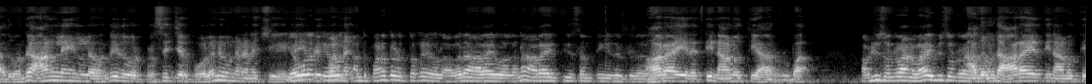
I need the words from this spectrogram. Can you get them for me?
அது வந்து ஆன்லைன்ல வந்து இது ஒரு ப்ரொசீஜர் போலன்னு இவங்க நினைச்சு அந்த பணத்தோட தொகை எவ்வளவு வெறும் ஆறாயிரம் ரூபாய் தானே? ஆறாயிரத்தி சம்திங் இது இருக்குது. ஆறாயிரத்தி நானூத்தி ஆறு ரூபாய் அப்படின்னு சொல்றாங்களா? எப்படி அது சொல்றாங்க வந்து ஆறாயிரத்தி நானூத்தி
